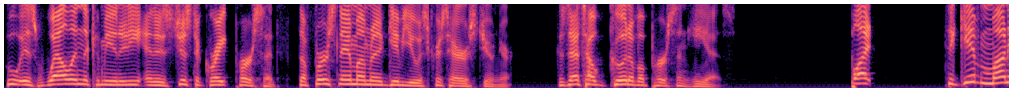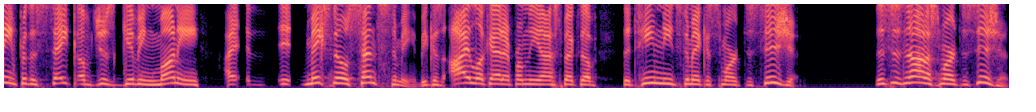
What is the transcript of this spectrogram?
who is well in the community and is just a great person," the first name I'm going to give you is Chris Harris Jr. because that's how good of a person he is. But to give money for the sake of just giving money, I it makes no sense to me because I look at it from the aspect of the team needs to make a smart decision. This is not a smart decision.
